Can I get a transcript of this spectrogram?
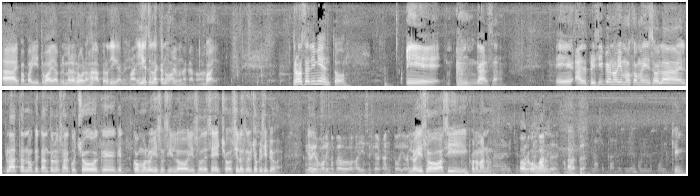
Ay, papayito, vaya, primer error, ajá, pero dígame. Vaya, y esta es la canoa. esta es una canoa. Vaya. Procedimiento. Eh, Garza. Eh, al principio no vimos cómo hizo la- el plátano, que tanto lo salcochó, que, que- cómo lo hizo, si lo hizo deshecho. Sí lo deshecho al principio, ¿va? Le dieron molino, pero ahí se queda casi todo. Y era lo hizo así con la mano. O pero con, un- guantes, con ¿Ah? guantes. ¿Quién?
